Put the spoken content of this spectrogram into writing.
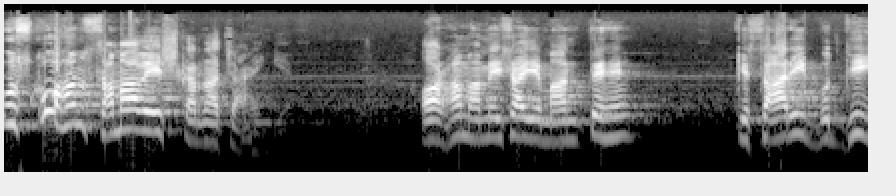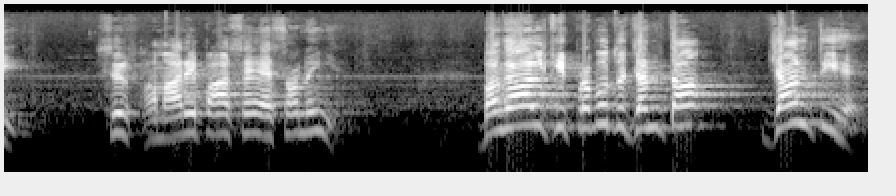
उसको हम समावेश करना चाहेंगे। और हम हमेशा ये मानते हैं कि सारी बुद्धि सिर्फ़ हमारे पास है, ऐसा नहीं है। बंगाल की प्रबुद्ध जनता जानती है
